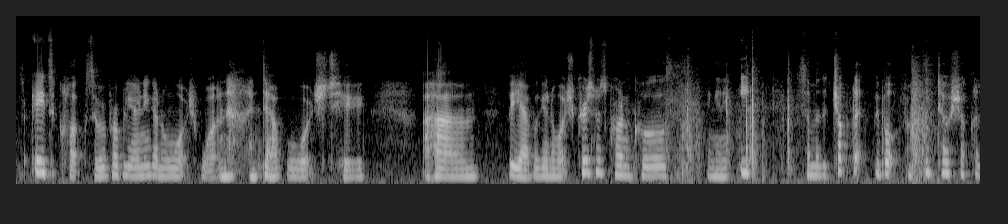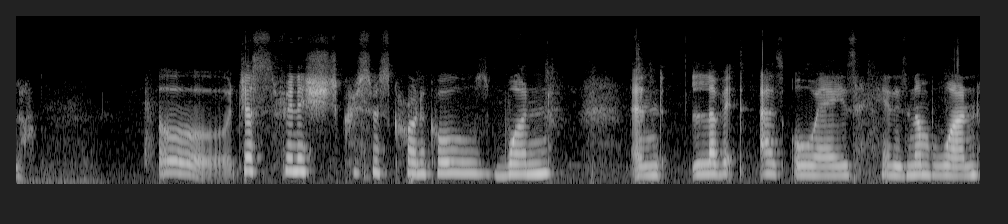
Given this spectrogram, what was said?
It's 8 o'clock, so we're probably only going to watch one. I doubt we'll watch two. Um, but yeah, we're going to watch Christmas Chronicles. I'm going to eat some of the chocolate we bought from Hotel Chocolat. Oh, just finished Christmas Chronicles 1 and love it as always. It is number one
